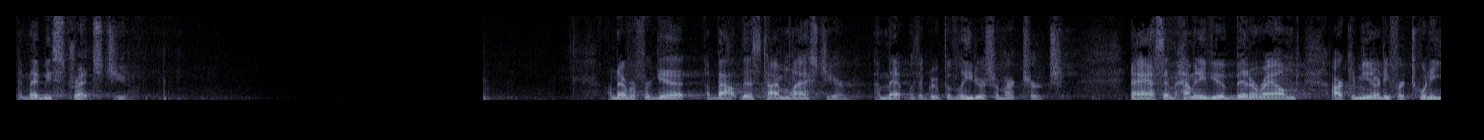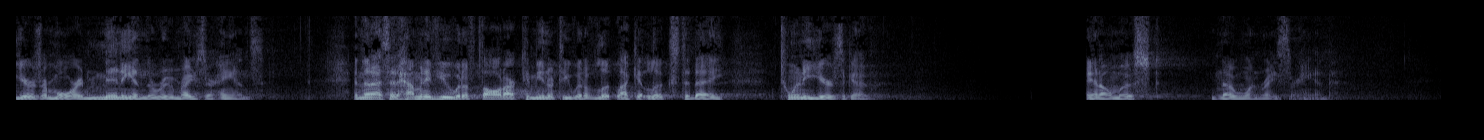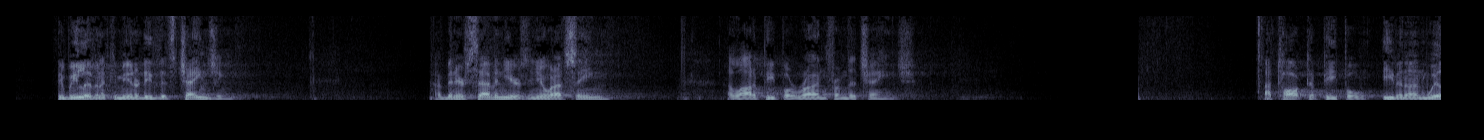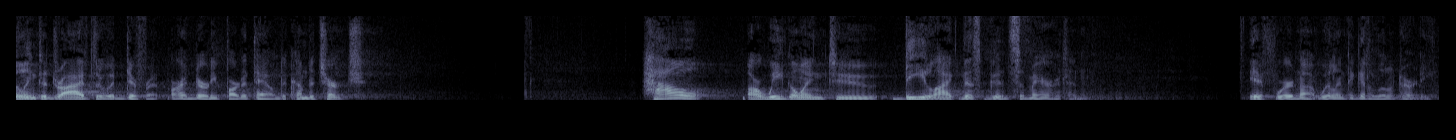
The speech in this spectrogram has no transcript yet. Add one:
that maybe stretched you? I'll never forget about this time last year, I met with a group of leaders from our church. And I asked them, How many of you have been around our community for 20 years or more? And many in the room raised their hands. And then I said, How many of you would have thought our community would have looked like it looks today 20 years ago? And almost no one raised their hand. See, we live in a community that's changing. I've been here seven years, and you know what I've seen? A lot of people run from the change. I talk to people even unwilling to drive through a different or a dirty part of town to come to church. How are we going to be like this Good Samaritan if we're not willing to get a little dirty?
